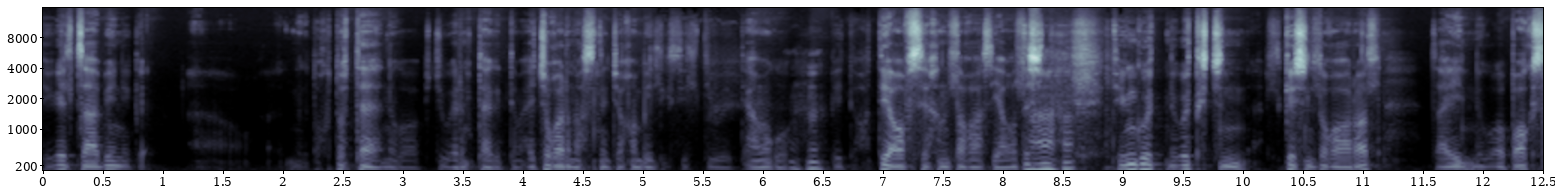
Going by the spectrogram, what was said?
тэгэл за би нэг нэг тогтуутай нөгөө бичиг баримтаа гэдэг юм. Хажуугаар нь бас нэг жоохон бэлгэсэлт юу гэдэг хамаагүй. Би хотын офисын логоос явуулна шүү. Тэнгүүт нөгөөдөг чинь аппликейшн логоо ороод за энэ нөгөө бокс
